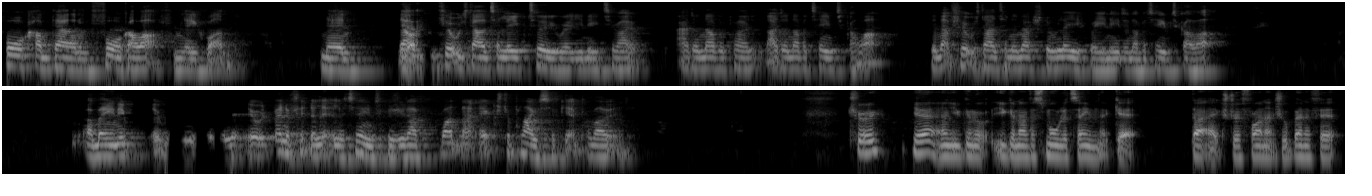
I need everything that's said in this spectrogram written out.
four come down and four go up from League One, and then that Yeah. filters down to League Two, where you need to add, add another per, add another team to go up. Then that filters down to the National League where you need another team to go up. I mean, it, it, it would benefit the littler teams because you'd have want that extra place of getting promoted. True. Yeah, and you can you can have a smaller team that get that extra financial benefit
